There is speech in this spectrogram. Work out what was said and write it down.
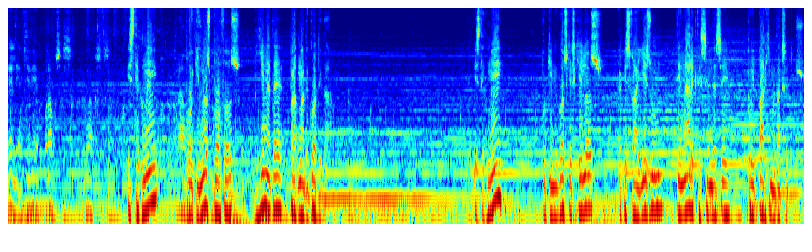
Τέλεια και δύο. Μπράβο σας. Μπράβο σας. Η στιγμή που ο κοινός πόθος γίνεται πραγματικότητα. Η στιγμή που κυνηγός και σκύλος επισφραγίζουν την άρρηκτη σύνδεση που υπάρχει μεταξύ τους.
